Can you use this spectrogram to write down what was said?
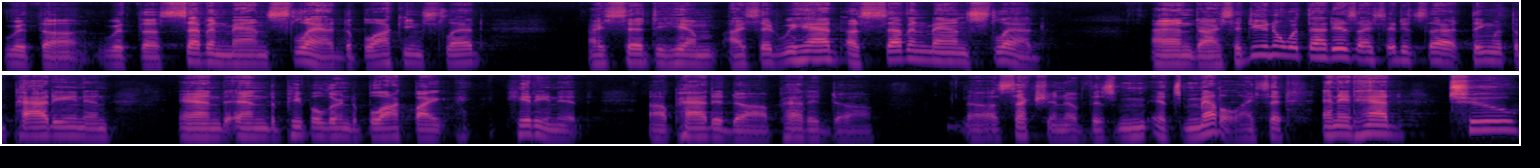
with, uh, with the seven man sled, the blocking sled. I said to him, I said, we had a seven man sled and I said, Do you know what that is? I said, It's that thing with the padding, and, and, and the people learn to block by hitting it, uh, padded, uh, padded uh, uh section of this. It's metal, I said. And it had two,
